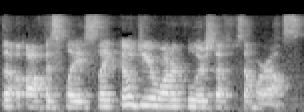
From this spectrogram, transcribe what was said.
the office place. Like, go do your water cooler stuff somewhere else.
